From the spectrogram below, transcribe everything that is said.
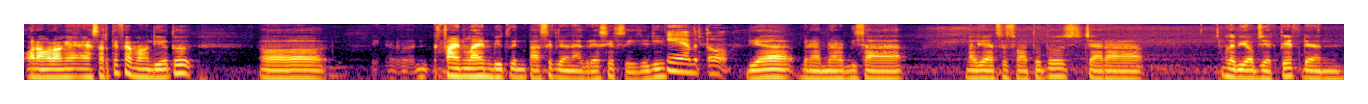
orang-orang yang assertif emang dia tuh uh, fine line between pasif dan agresif sih. Jadi iya betul dia benar-benar bisa ngelihat sesuatu tuh secara lebih objektif dan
